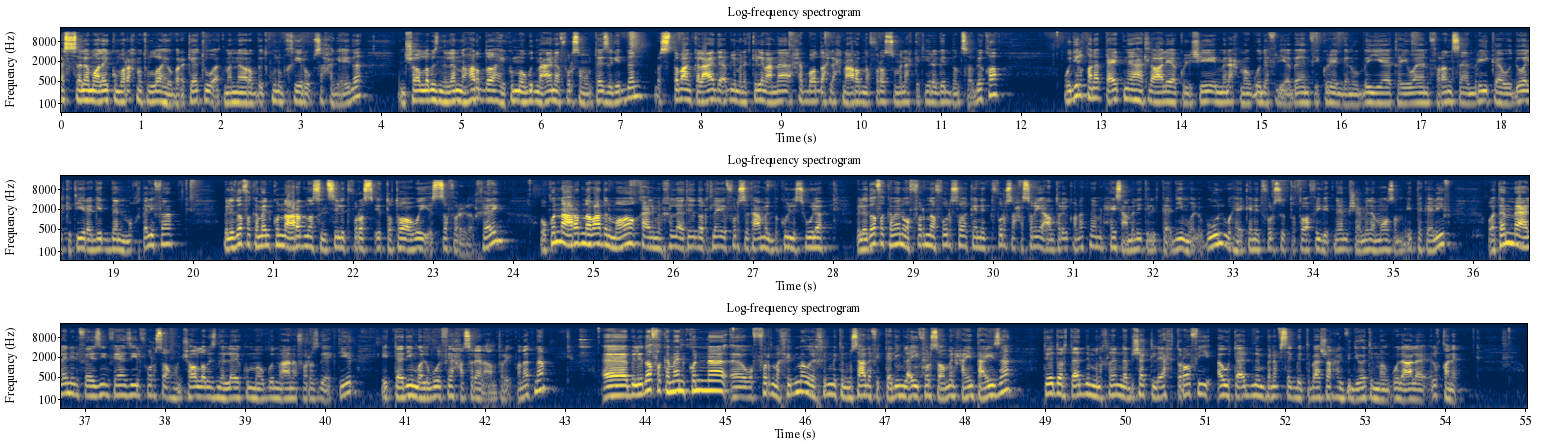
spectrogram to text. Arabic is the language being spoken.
السلام عليكم ورحمة الله وبركاته. أتمنى يا رب تكونوا بخير وبصحة جيدة. إن شاء الله بإذن الله النهاردة هيكون موجود معانا فرصة ممتازة جدا. بس طبعا كالعادة قبل ما نتكلم عنها أحب أوضح إن إحنا عرضنا فرص ومنح كتيرة جدا سابقة. ودي القناة بتاعتنا هتلاقوا عليها كل شيء. منح موجودة في اليابان في كوريا الجنوبية تايوان فرنسا أمريكا ودول كتيرة جدا مختلفة. بالإضافة كمان كنا عرضنا سلسلة فرص التطوع والسفر إلى الخارج. وكنا عرضنا بعض المواقع اللي من خلالها تقدر تلاقي فرصة عمل بكل سهولة. بالإضافة كمان وفرنا فرصة كانت فرصة حصرية عن طريق قناتنا من حيث عملية التقديم والقبول وهي كانت فرصة تطوع في فيتنام شاملة معظم التكاليف. وتم إعلان الفائزين في هذه الفرصة وإن شاء الله بإذن الله يكون موجود معانا فرص جاية كتير التقديم والقبول فيها حصريا عن طريق قناتنا. آه بالإضافة كمان كنا آه وفرنا خدمة وهي خدمة المساعدة في التقديم لأي فرصة أو منحة أنت عايزها. تقدر تقدم من خلالنا بشكل احترافي أو تقدم بنفسك باتباع شرح الفيديوهات الموجودة على القناة.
